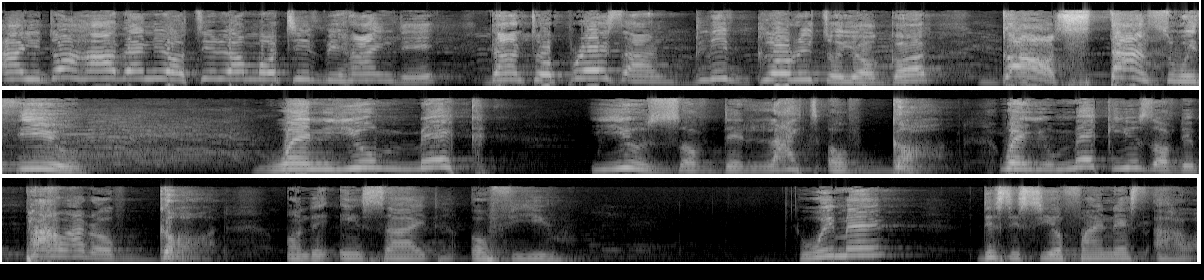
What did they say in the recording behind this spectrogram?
and you don't have any ulterior motive behind it than to praise and give glory to your God, God stands with you. When you make use of the light of God, when you make use of the power of God on the inside of you. Women, this is your finest hour.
